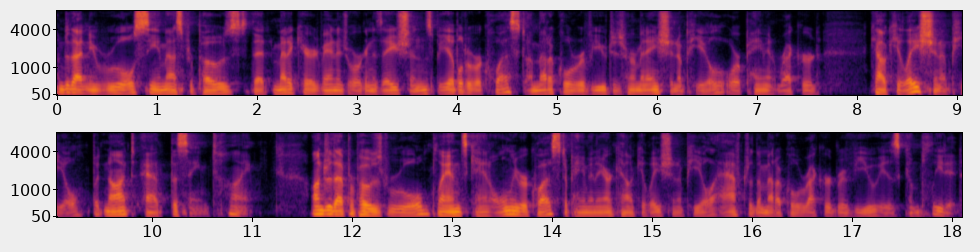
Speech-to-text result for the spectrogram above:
Under that new rule, CMS proposed that Medicare Advantage organizations be able to request a medical review determination appeal or payment record calculation appeal, but not at the same time. Under that proposed rule, plans can only request a payment error calculation appeal after the medical record review is completed.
